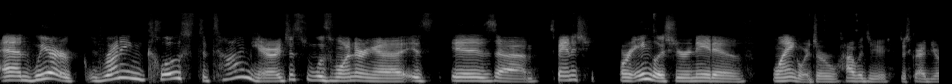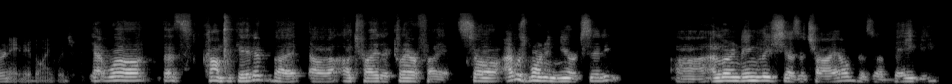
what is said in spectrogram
And we are running close to time here. I just was wondering, uh, is is um, Spanish or English your native language, or how would you describe your native language? yeah, well, that's complicated, but uh, I'll try to clarify it. So, I was born in New York City. Uh, I learned English as a child, as a baby.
